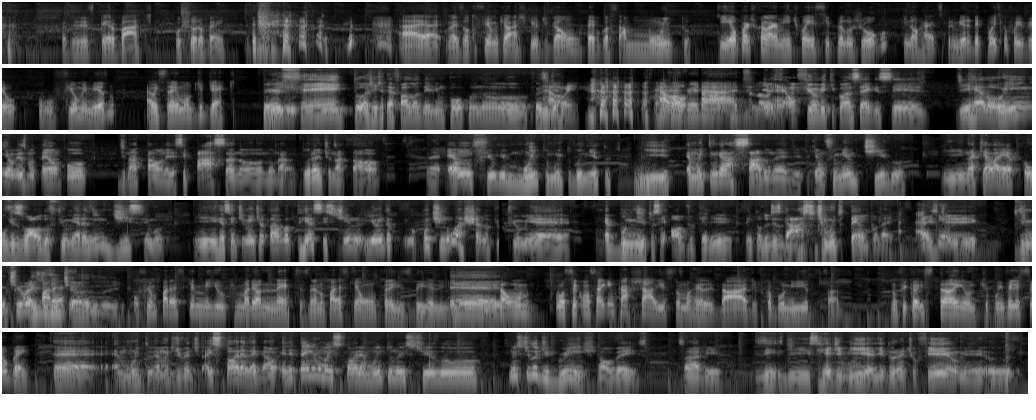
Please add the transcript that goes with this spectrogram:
o desespero bate, o choro vem. ai, ai. Mas outro filme que eu acho que o Digão deve gostar muito que eu particularmente conheci pelo jogo Kingdom Hearts primeiro, depois que eu fui ver o, o filme mesmo, é o Estranho Mundo de Jack. Perfeito! A gente até falou dele um pouco no coisa Halloween. de Halloween. É verdade. Ele é um filme que consegue ser de Halloween e ao mesmo tempo de Natal, né? Ele se passa no, no durante o Natal. Né? É um filme muito, muito bonito. E é muito engraçado, né? De, porque é um filme antigo e naquela época o visual do filme era lindíssimo. E recentemente eu tava reassistindo e eu ainda eu continuo achando que o filme é, é bonito, assim. Óbvio que ele tem todo o desgaste de muito tempo, né? É mais de 20, mais parece, de 20 anos aí. O filme parece que é meio que marionetes, né? Não parece que é um 3D ali. É. Então você consegue encaixar isso numa realidade, fica bonito, sabe? Não fica estranho, tipo, envelheceu bem. É, é muito, é muito divertido. A história é legal. Ele tem uma história muito no estilo. No estilo de Grinch, talvez. Sabe? De, de se redimir ali durante o filme,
